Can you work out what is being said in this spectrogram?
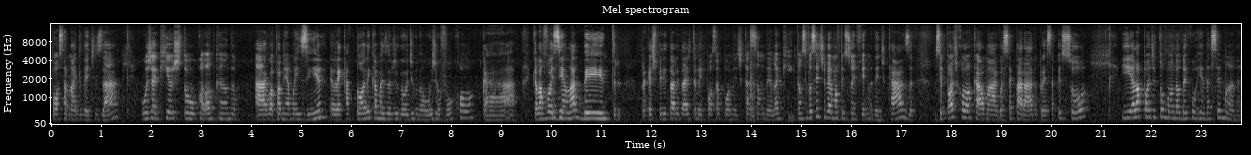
possa magnetizar. Hoje aqui eu estou colocando a água para minha mãezinha. Ela é católica, mas eu digo, eu digo não, hoje eu vou colocar aquela vozinha lá dentro para que a espiritualidade também possa pôr a medicação dela aqui. Então, se você tiver uma pessoa enferma dentro de casa, você pode colocar uma água separada para essa pessoa e ela pode ir tomando ao decorrer da semana,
